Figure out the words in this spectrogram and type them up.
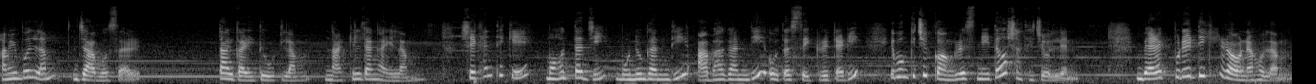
আমি বললাম, যাব, স্যার। তার গাড়িতে উঠলাম নারকেলডাঙ্গা এলাম। সেখান থেকে মহাত্মাজি মনু গান্ধী, আভা গান্ধী ও তার সেক্রেটারি এবং কিছু কংগ্রেস নেতাও সাথে চললেন। ব্যারাকপুরের দিকে রওনা হলাম।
